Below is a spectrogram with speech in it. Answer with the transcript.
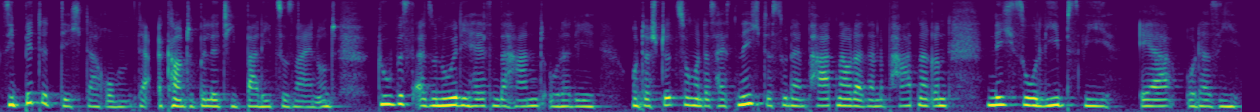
sie bittet dich darum, der Accountability Buddy zu sein. Und du bist also nur die helfende Hand oder die Unterstützung. Und das heißt nicht, dass du deinen Partner oder deine Partnerin nicht so liebst, wie er oder sie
